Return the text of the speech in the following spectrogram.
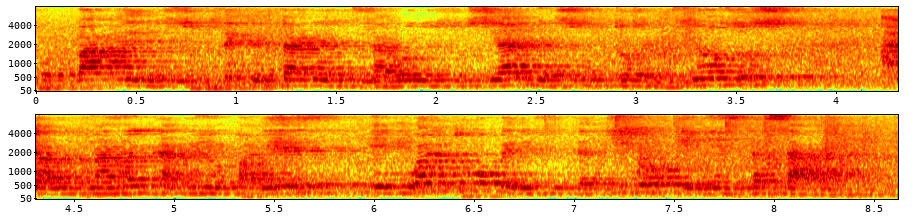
por parte del subsecretario de Desarrollo Social y Asuntos Religiosos, Carlos Manuel Carrillo Paredes, el cual tuvo verificativo en esta sala.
